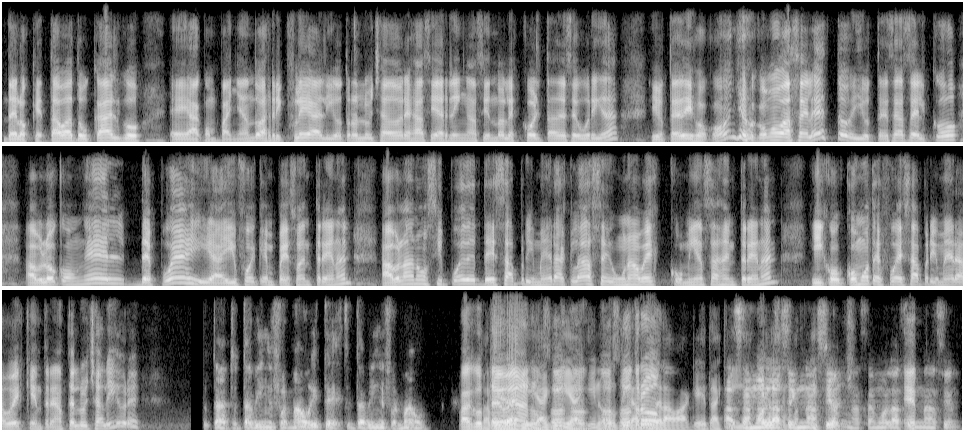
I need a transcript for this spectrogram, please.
de los que estaba a tu cargo eh, acompañando a Ric Flair y otros luchadores hacia el ring haciéndole escolta de seguridad y usted dijo, coño, ¿cómo va a hacer esto? Y usted se acercó, habló con él después y ahí fue que empezó a entrenar. Háblanos si puedes de esa primera clase una vez comienzas a entrenar y cómo te fue esa primera vez que entrenaste en lucha libre. Tú estás, tú estás bien informado, ¿viste? Tú estás bien informado. Para que Papi, usted vea, aquí, nosotros, aquí, aquí no nosotros tiramos de la baqueta. aquí Hacemos la asignación, hacemos la asignación.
